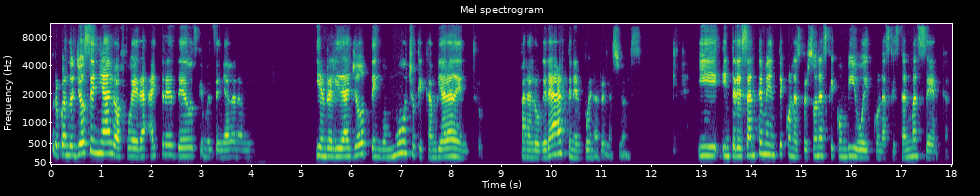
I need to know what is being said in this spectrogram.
Pero cuando yo señalo afuera, hay tres dedos que me señalan a mí. Y en realidad yo tengo mucho que cambiar adentro para lograr tener buenas relaciones. Y interesantemente, con las personas que convivo y con las que están más cerca,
